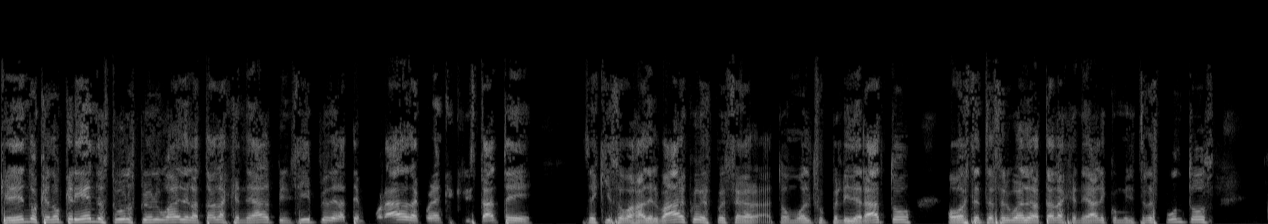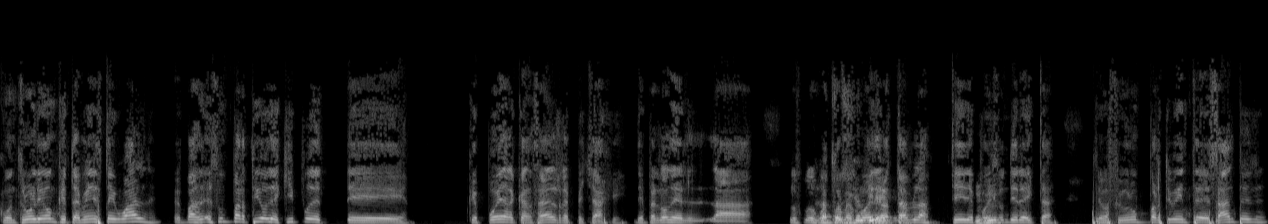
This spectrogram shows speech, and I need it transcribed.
queriendo que no queriendo, estuvo en los primeros lugares de la tabla general al principio de la temporada. Recuerdan que Cristante se quiso bajar del barco, después se tomó el superliderato. Ahora está en tercer lugar de la tabla general y con 23 puntos. Contra un León que también está igual. Es Es un partido de equipo de, de- que pueden alcanzar el repechaje, de perdón, el- la, los, los La cuatro mejores de la tabla, sí, de posición directa. Se me figura un partido interesante,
